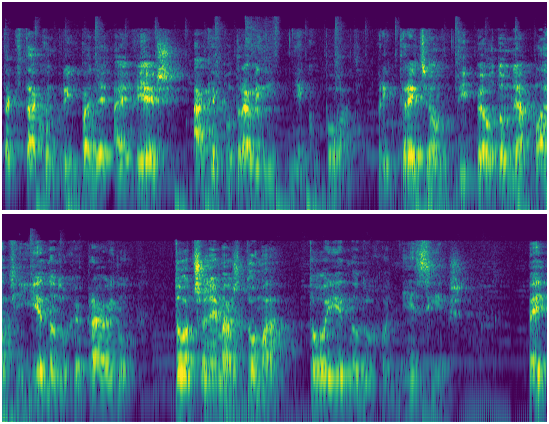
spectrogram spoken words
tak v takom prípade aj vieš, aké potraviny nekupovať. Pri treťom type odo mňa platí jednoduché pravidlo. To, čo nemáš doma, to jednoducho nezieš. Veď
